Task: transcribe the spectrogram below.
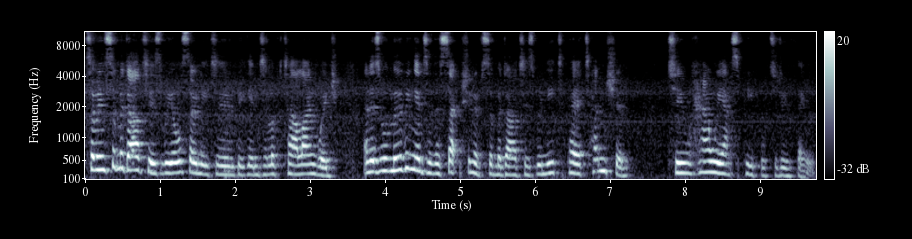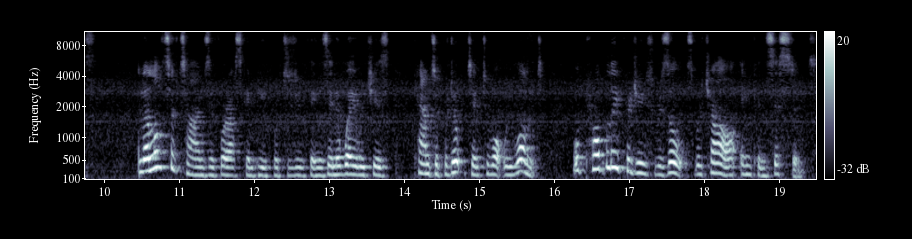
So in submodalities we also need to begin to look at our language and as we're moving into the section of submodalities we need to pay attention to how we ask people to do things. And a lot of times if we're asking people to do things in a way which is counterproductive to what we want, we'll probably produce results which are inconsistent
